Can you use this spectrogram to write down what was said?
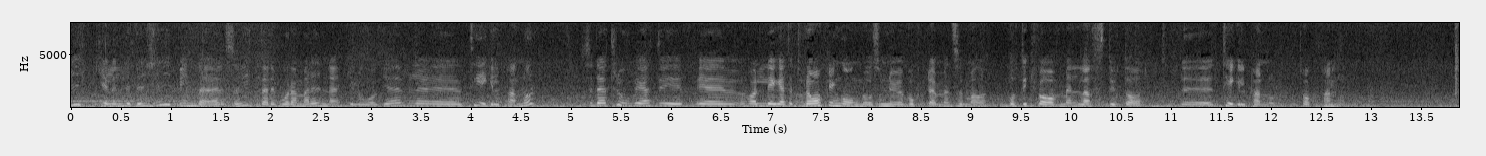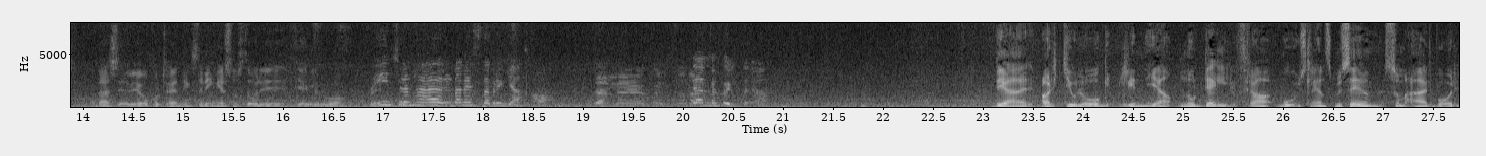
vik eller en liten jeep in där så hittade våra marinarkeologer eh, tegelpannor. Så där tror vi att det eh, har legat ett vrak en gång då som nu är borta men som har gått i kvav med en last utav eh, tegelpannor, takpannor. Og Der ser vi jo fortøyningsringer som står i fjellet på Inte den här utan nästa brygga. Den med skylten. Den med skylten ja. Det er arkeolog Linnea Nordell fra Bohusläns museum som er vår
